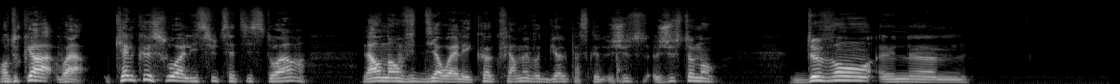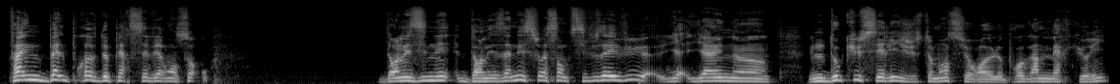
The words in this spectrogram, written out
En tout cas, voilà quelle que soit l'issue de cette histoire, là, on a envie de dire, ouais, les coqs, fermez votre gueule, parce que justement, devant une, euh, une belle preuve de persévérance. Dans les, années, dans les années 60, si vous avez vu, il y, a, une, euh, une docu-série justement sur euh, le programme Mercury.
